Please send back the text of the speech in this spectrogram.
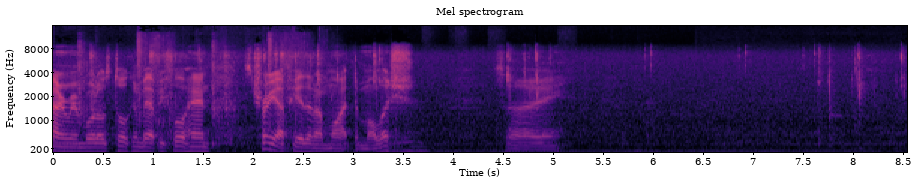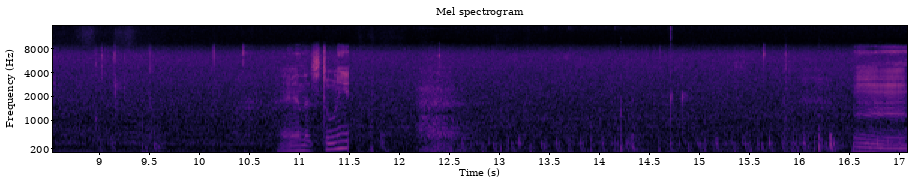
Can't remember what I was talking about beforehand. There's a tree up here that I might demolish. So... And it's doing it. Hmm.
